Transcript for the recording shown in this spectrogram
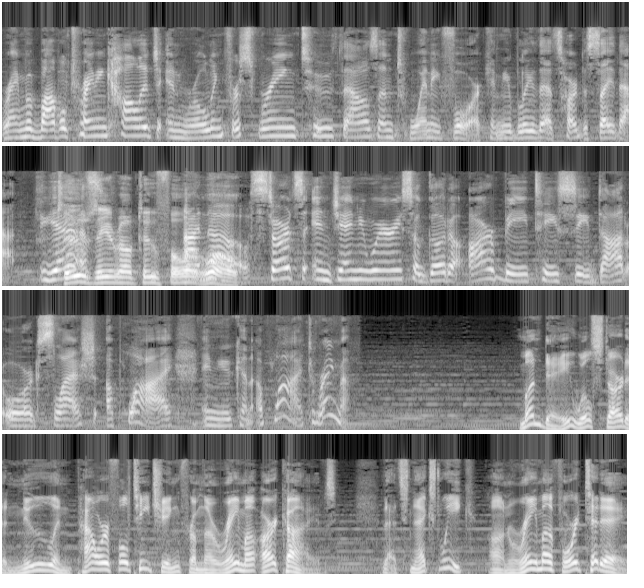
Rhema Bible Training College enrolling for spring 2024. Can you believe that's hard to say that? Yes. 2024. I know. Whoa. Starts in January, so go to rbtc.org slash apply and you can apply to Rhema. Monday, we'll start a new and powerful teaching from the Rhema archives. That's next week on Rhema for Today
